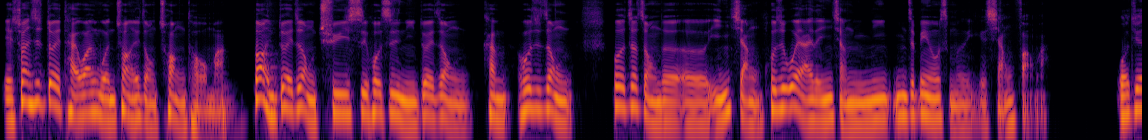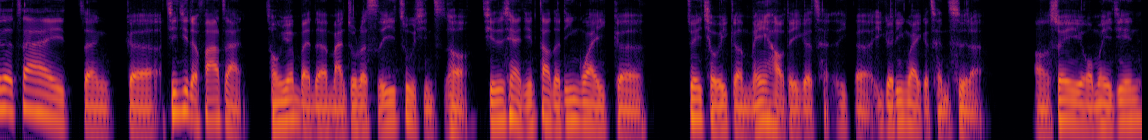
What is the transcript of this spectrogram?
也算是对台湾文创的一种创投嘛。不知道你对这种趋势，或是你对这种看，或是这种或者这种的呃影响，或是未来的影响，你你你这边有什么一个想法吗？我觉得在整个经济的发展，从原本的满足了食衣住行之后，其实现在已经到了另外一个追求一个美好的一个层一个一个另外一个层次了。哦，所以我们已经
